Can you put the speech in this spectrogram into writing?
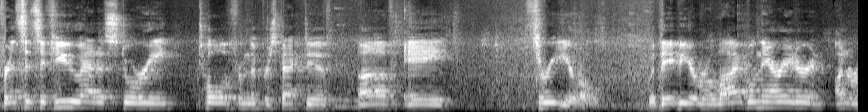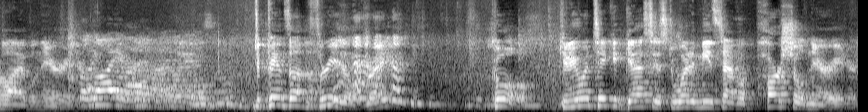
For instance, if you had a story told from the perspective of a three year old, would they be a reliable narrator and unreliable narrator? Reliable. Depends on the three year old, right? Cool. Can anyone take a guess as to what it means to have a partial narrator?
